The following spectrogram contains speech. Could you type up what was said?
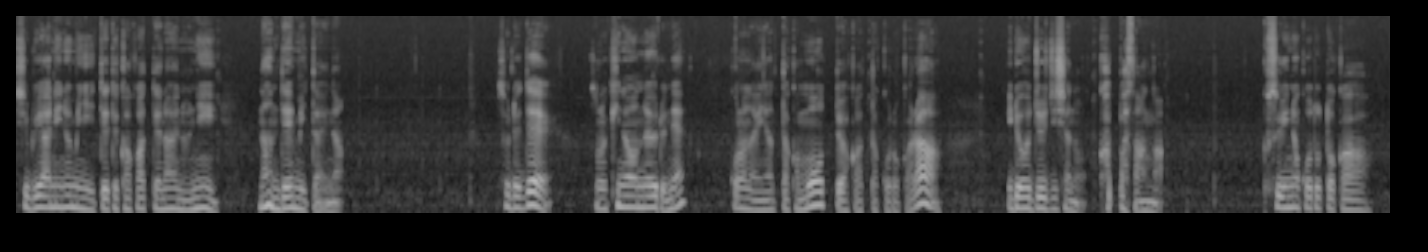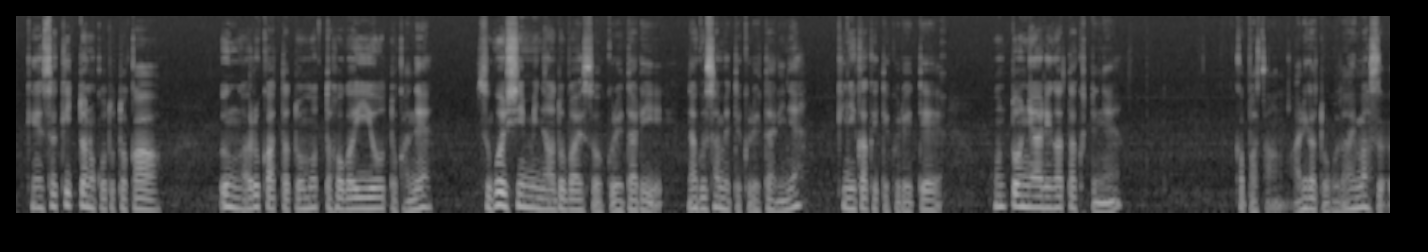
渋谷に飲みに行っててかかってないのになんでみたいな。それでその昨日の夜ねコロナになったかもって分かった頃から医療従事者のカッパさんが薬のこととか検査キットのこととか運が悪かったと思った方がいいよとかねすごい親身なアドバイスをくれたり慰めてくれたりね気にかけてくれて本当にありがたくてね。カパさんありがとうございます。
